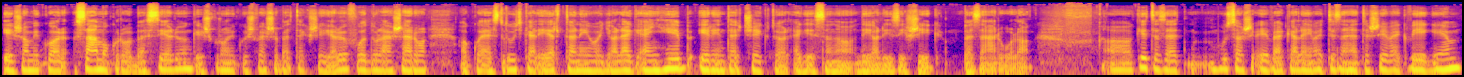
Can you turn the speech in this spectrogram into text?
és amikor számokról beszélünk, és krónikus vesebetegség előfordulásáról, akkor ezt úgy kell érteni, hogy a legenyhébb érintettségtől egészen a dialízisig bezárólag. A 2020-as évek elején, vagy 17-es évek végén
